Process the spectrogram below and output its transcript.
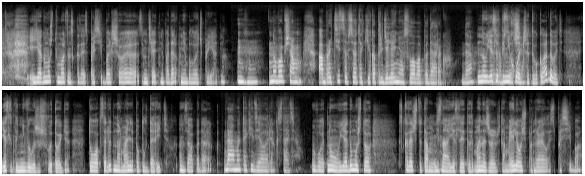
И я думаю, что можно сказать спасибо большое. Замечательный подарок, мне было очень приятно. Мгм. Ну, в общем, обратиться все-таки к определению слова подарок. Да? Ну, если ты не случае. хочешь это выкладывать, если ты не выложишь в итоге, то абсолютно нормально поблагодарить за подарок. Да, мы так и делали, кстати. Вот, ну, я думаю, что сказать, что там, не знаю, если это менеджер, там, Эле очень понравилось, спасибо.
